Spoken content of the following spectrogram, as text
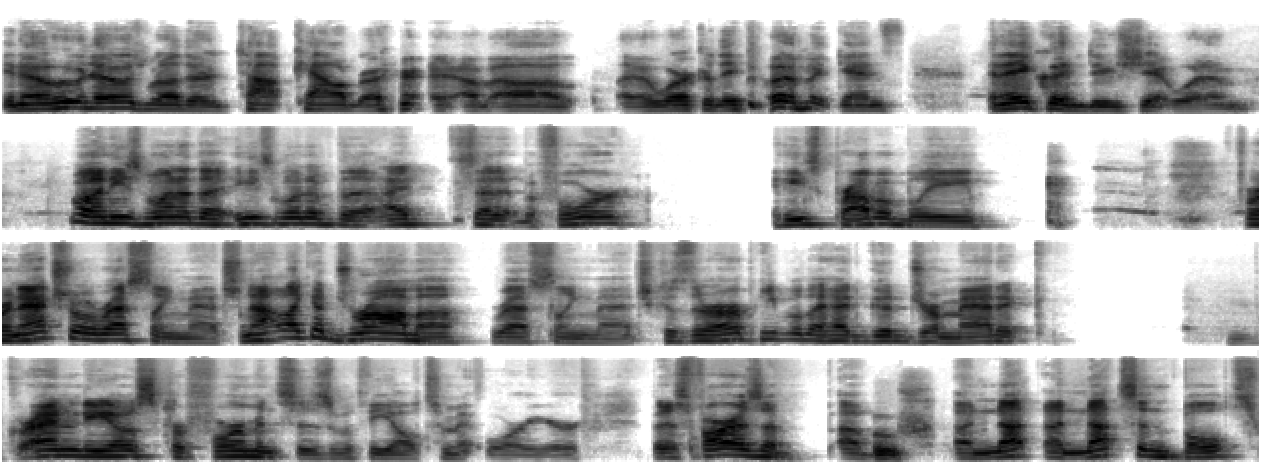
you know who knows what other top caliber of uh, worker they put him against, and they couldn't do shit with him. Well, and he's one of the. He's one of the. I said it before. He's probably for an actual wrestling match, not like a drama wrestling match, because there are people that had good dramatic, grandiose performances with the Ultimate Warrior. But as far as a a, a nut a nuts and bolts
